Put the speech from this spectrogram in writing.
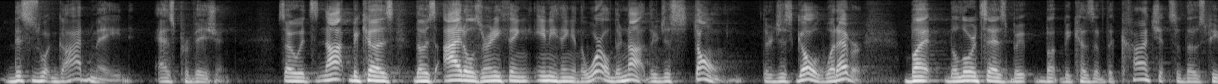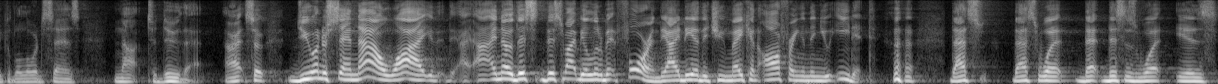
this is what God made as provision. So it's not because those idols or anything anything in the world, they're not. They're just stone. They're just gold, whatever. But the Lord says, but because of the conscience of those people, the Lord says not to do that. All right, so do you understand now why? I know this, this might be a little bit foreign, the idea that you make an offering and then you eat it. that's that's what that this is what is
